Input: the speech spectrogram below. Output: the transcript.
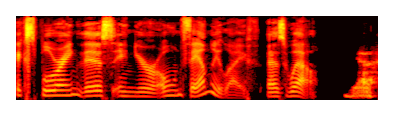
exploring this in your own family life as well. Yes,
